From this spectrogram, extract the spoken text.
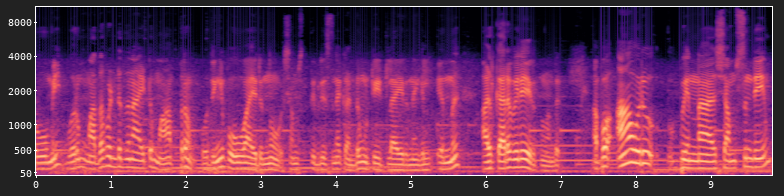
റൂമി വെറും മതപണ്ഡിതനായിട്ട് മാത്രം ഒതുങ്ങി പോകുമായിരുന്നു ഷംസ് തിബ്രീസിനെ കണ്ടുമുട്ടിയിട്ടില്ലായിരുന്നെങ്കിൽ എന്ന് ആൾക്കാരെ വിലയിരുത്തുന്നുണ്ട്. അപ്പോൾ ആ ഒരു പിന്നെ ഷംസിന്റെയും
